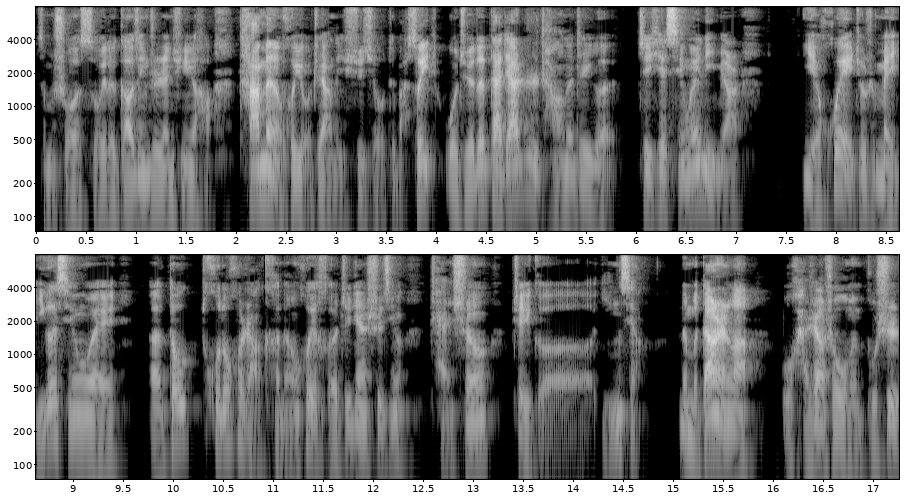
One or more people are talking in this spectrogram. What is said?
怎么说所谓的高净值人群也好，他们会有这样的需求，对吧？所以我觉得大家日常的这个这些行为里面，也会就是每一个行为，呃，都或多或少可能会和这件事情产生。这个影响，那么当然了，我还是要说，我们不是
